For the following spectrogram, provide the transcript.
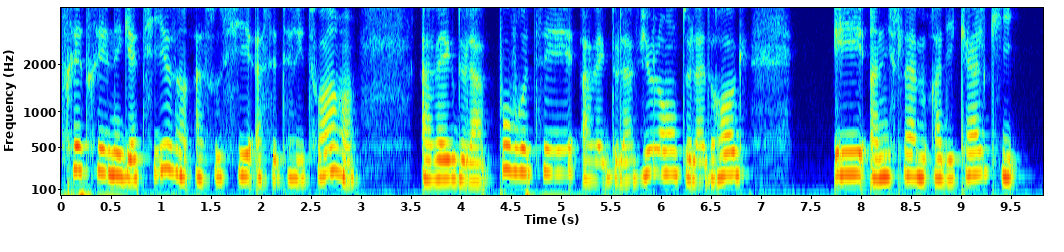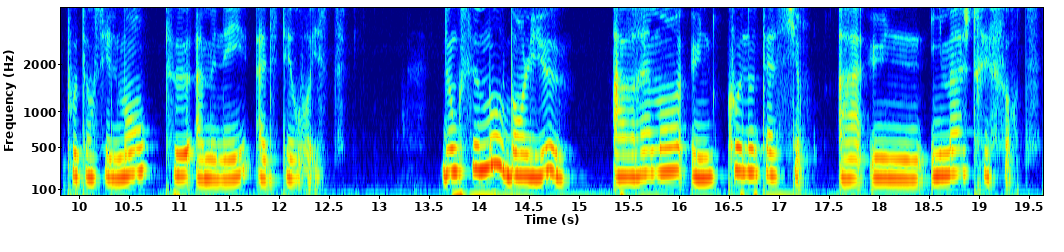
très très négatives associées à ces territoires, avec de la pauvreté, avec de la violence, de la drogue, et un islam radical qui potentiellement peut amener à du terroristes. Donc ce mot banlieue a vraiment une connotation, a une image très forte.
